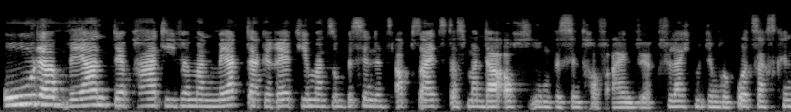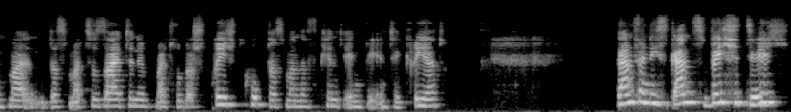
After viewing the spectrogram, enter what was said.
Oder während der Party, wenn man merkt, da gerät jemand so ein bisschen ins Abseits, dass man da auch so ein bisschen drauf einwirkt. Vielleicht mit dem Geburtstagskind mal das mal zur Seite nimmt, mal drüber spricht, guckt, dass man das Kind irgendwie integriert. Dann finde ich es ganz wichtig,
